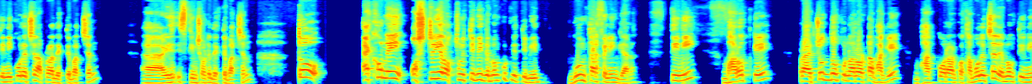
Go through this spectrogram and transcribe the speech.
তিনি করেছেন, আপনারা দেখতে পাচ্ছেন স্ক্রিনশটে দেখতে পাচ্ছেন। তো এখন এই অস্ট্রিয়ার অর্থনীতিবিদ এবং কূটনীতিবিদ গুন্থার ফেলিঙ্গার, তিনি ভারতকে প্রায় চোদ্দ পনেরোটা ভাগে ভাগ করার কথা বলেছেন এবং তিনি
